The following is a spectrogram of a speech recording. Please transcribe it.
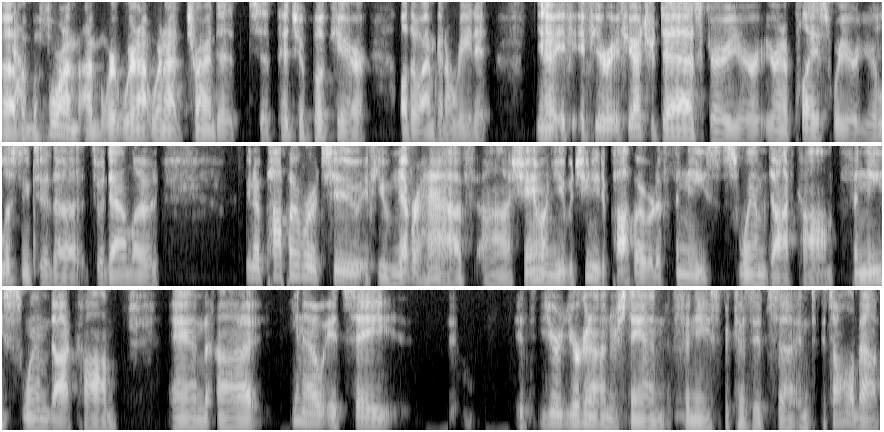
Uh, but before I'm, I'm we're, we're, not we're not trying to to pitch a book here. Although I'm going to read it. You know, if if you're if you're at your desk or you're you're in a place where you're you're listening to the to a download, you know, pop over to, if you never have, uh, shame on you, but you need to pop over to finisswim.com, finisswim.com. And, uh, you know, it's a, it, you're, you're going to understand Finis because it's, uh, it's all about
